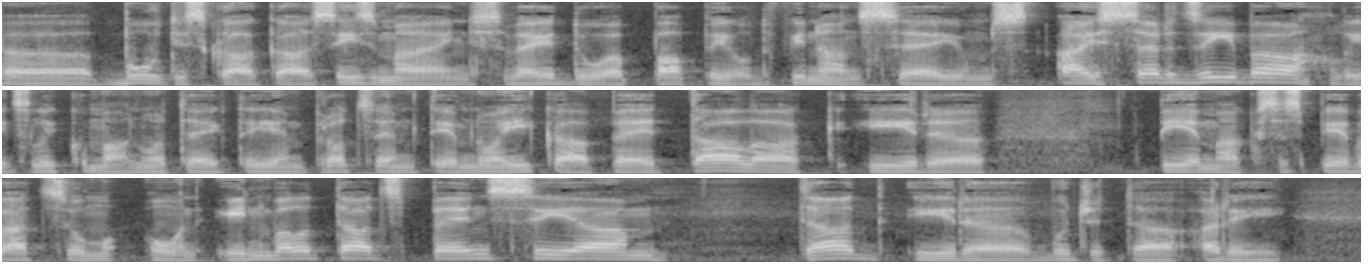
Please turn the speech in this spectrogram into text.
Būtiskākās izmaiņas veido papildu finansējums aizsardzībā līdz likumā noteiktajiem procentiem no IKP. Tālāk ir piemaksas pie vecuma un invaliditātes pensijām. Tad ir budžetā arī uh,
